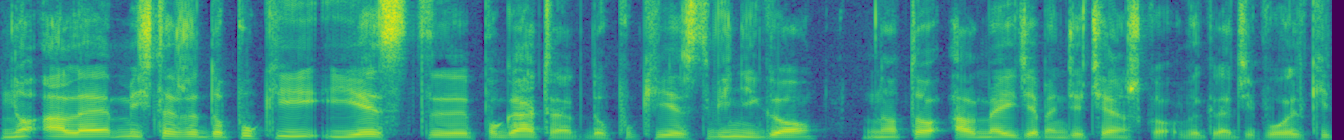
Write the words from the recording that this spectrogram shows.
No ale myślę, że dopóki jest e, Pogaczar, dopóki jest Winigo, no to Almeidzie będzie ciężko wygrać Wielki,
